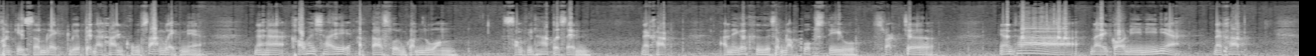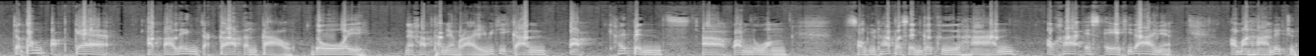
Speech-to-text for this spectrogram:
คอนกรีตเสริมเหล็ก หรือเป็นอาคารโครงสร้างเหล็กเนี่ยนะฮะเขาให้ใช้อัตราส่วนความหน่วง 2.5%นะครับอันนี้ก็คือสำหรับพวก steel structure งั้นถ้าในกรณีนี้เนี่ยนะครับจะต้องปรับแก้อัตราเร่งจากกราฟดังกล่าว โดยนะครับทำอย่างไรวิธีการปรับ ให้เป็นความหน่วง 2.5%ก็คือหารเอาค่า SA ที่ได้เนี่ย เอามาหารด้วยจุด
